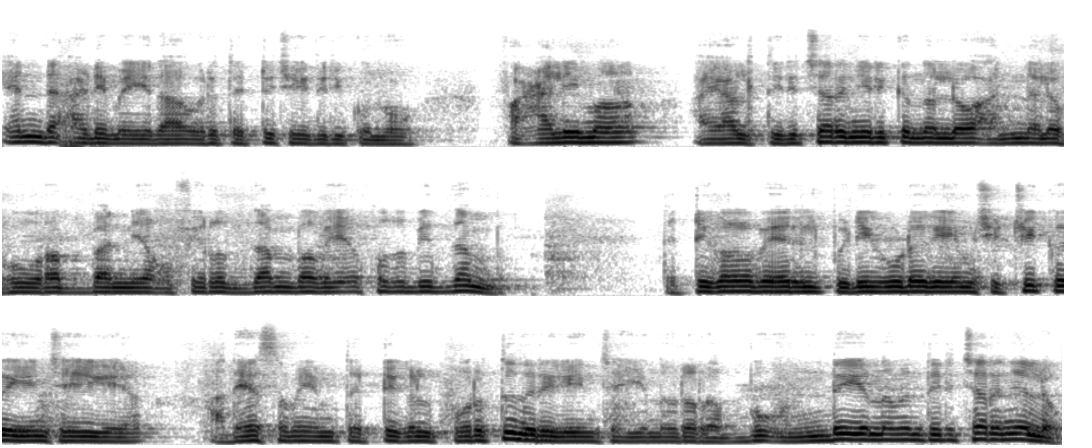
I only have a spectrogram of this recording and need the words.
എന്റെ അടിമ ഇതാ ഒരു തെറ്റ് ചെയ്തിരിക്കുന്നു. ഫാലിമ അയാൾ തിരിച്ചറിഞ്ഞിരിക്കുന്നല്ലോ അന്നലഹു റബ്ബൻ യഗ്ഫിറുദ്ദംബ വയഖുദുബിദ്ദംബ് തെറ്റുകൾ പേരിൽ പിടികൂടുകയും ശിക്ഷിക്കുകയും ചെയ്യുക അതേസമയം തെറ്റുകൾ പുറത്തു തരികയും ചെയ്യുന്ന ഒരു റബ്ബ് ഉണ്ട് എന്നവൻ തിരിച്ചറിഞ്ഞല്ലോ.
